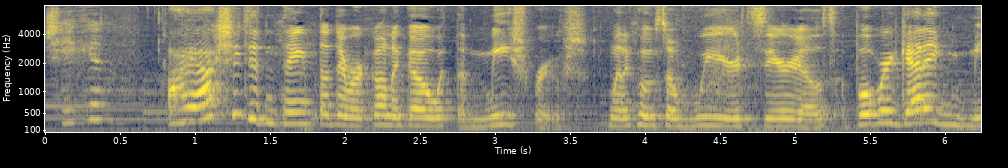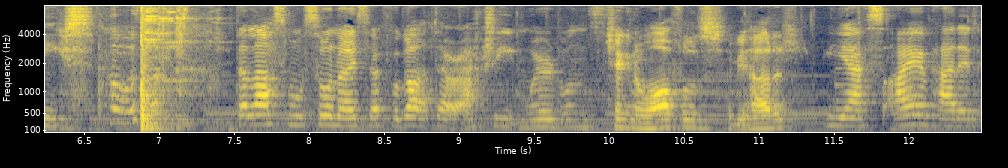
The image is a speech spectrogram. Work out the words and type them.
Chicken? I actually didn't think that they were gonna go with the meat route when it comes to weird cereals, but we're getting meat. That was the last one was so nice. I forgot that we're actually eating weird ones. Chicken and waffles, have you had it? Yes, I have had it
